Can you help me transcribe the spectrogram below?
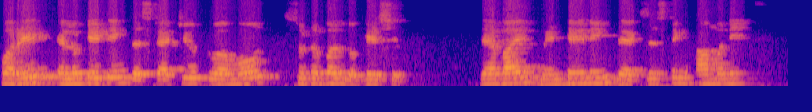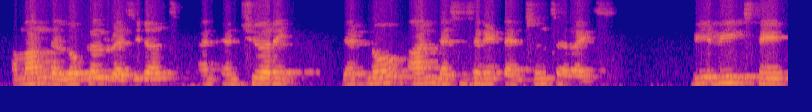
for reallocating the statue to a more suitable location, thereby maintaining the existing harmony among the local residents and ensuring that no unnecessary tensions arise. We restate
